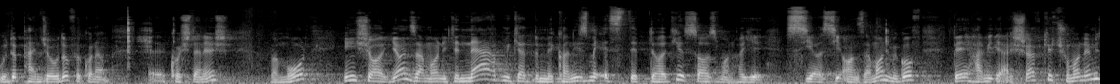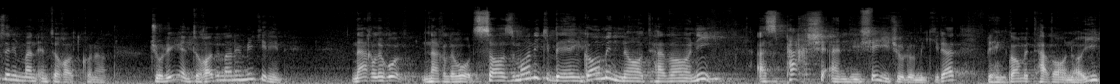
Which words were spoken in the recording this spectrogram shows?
حدود پنجاه و دو فکر کنم کشتنش و مرد. این شایان زمانی که نقد می‌کرد به مکانیزم استبدادی سازمان های سیاسی آن زمان می‌گفت به حمید اشرف که شما نمی‌ذارین من انتقاد کنم. جلوی انتقاد منو می‌گیرین. نقل قول نقل قول. سازمانی که به هنگام ناتوانی از پخش اندیشه جلو می‌گیرد به هنگام توانایی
